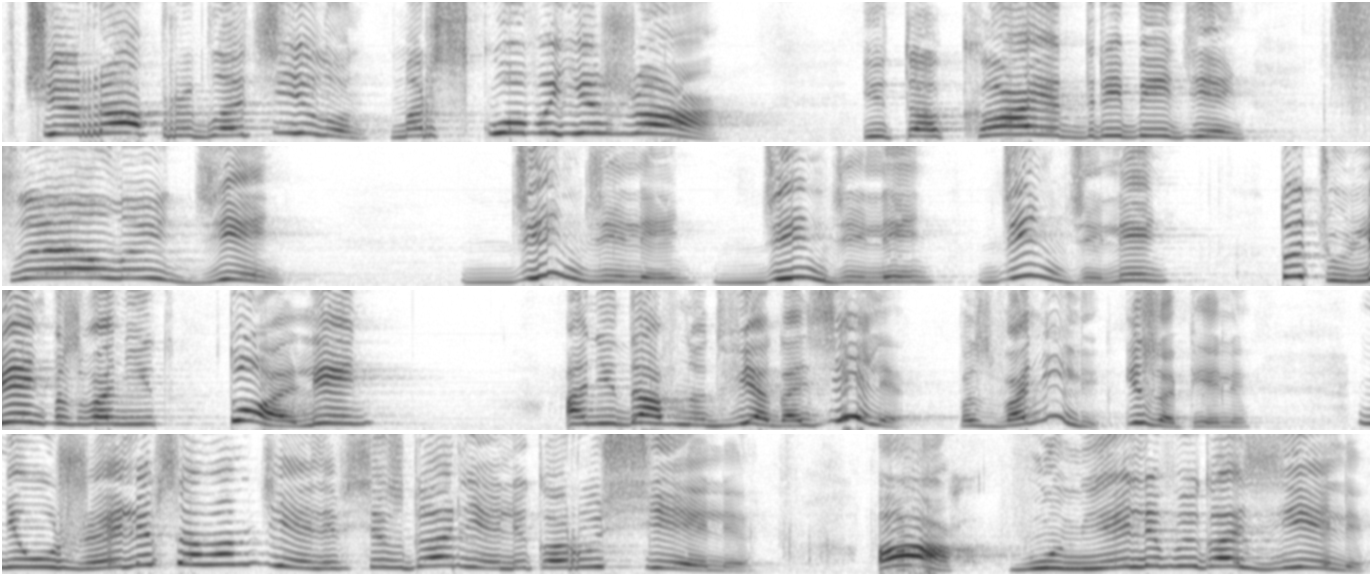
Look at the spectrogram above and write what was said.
Вчера проглотил он морского ежа. И такая дребедень целый день. Динь-делень, динь-делень. То тюлень позвонит, то олень. А недавно две газели позвонили и запели. Неужели в самом деле все сгорели карусели? Ах, в уме вы газели?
